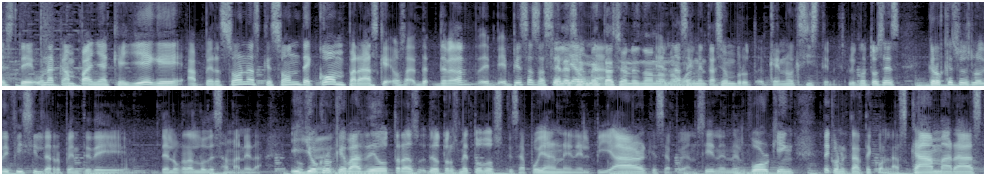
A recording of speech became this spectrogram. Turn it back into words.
este, una campaña que llegue a personas que son de compras, que, o sea, de, de verdad eh, empiezas a Sí, hacer las ya una- segmentaciones, no, no, una no. bueno. segmentación bruta que no existe, me explico. Entonces, creo que eso es lo difícil de repente de, de lograrlo de esa manera. Y yo creo que va de otras de otros métodos que se apoyan en el PR, que se apoyan sí, en el networking, de conectarte con las cámaras,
